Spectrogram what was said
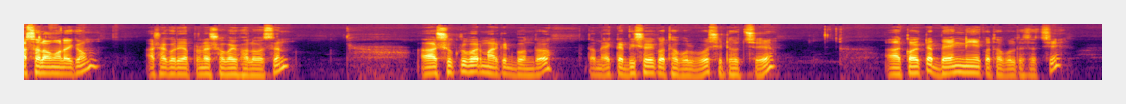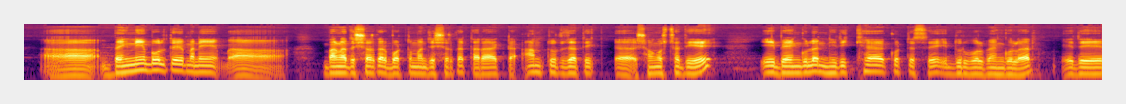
আসসালামু আলাইকুম। আশা করি আপনারা সবাই ভালো আছেন। শুক্রবার মার্কেট বন্ধ। তো আমি একটা বিষয়ে কথা বলব, সেটা হচ্ছে কয়েকটা ব্যাংক নিয়ে কথা বলতে চাচ্ছি। ব্যাংক নিয়ে বলতে মানে বাংলাদেশ সরকার, বর্তমান যে সরকার, তারা একটা আন্তর্জাতিক সংস্থা দিয়ে এই ব্যাংকগুলোর নিরীক্ষা করতেছে, এই দুর্বল ব্যাংকগুলার। এদের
